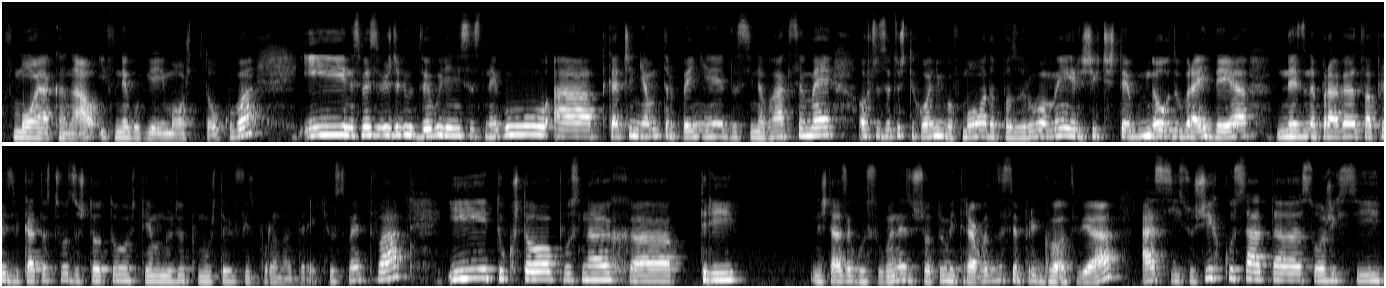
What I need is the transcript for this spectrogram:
в моя канал и в неговия има още толкова. И не сме се виждали от две години с него, а, така че нямам търпение да си наваксаме. Общо зато ще ходим в мола да пазаруваме и реших, че ще е много добра идея днес да направя това предизвикателство, защото ще имам нужда от помощта ви в избора на дрехи. Освен това, и тук що пуснах а, три неща за гласуване, защото ми трябва да се приготвя. Аз си суших косата, сложих си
